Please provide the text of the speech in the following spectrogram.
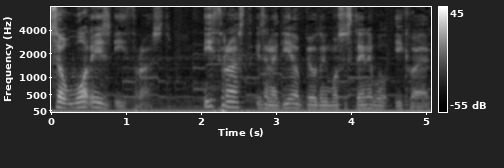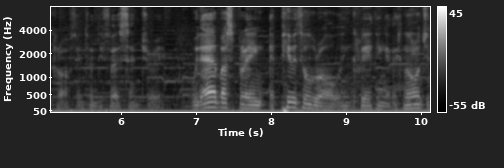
So what is e-thrust? E-thrust is an idea of building more sustainable eco-aircraft in 21st century, with Airbus playing a pivotal role in creating a technology.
